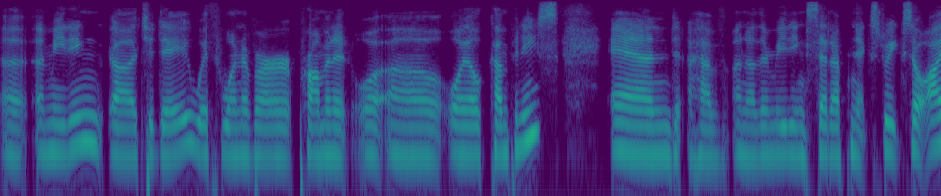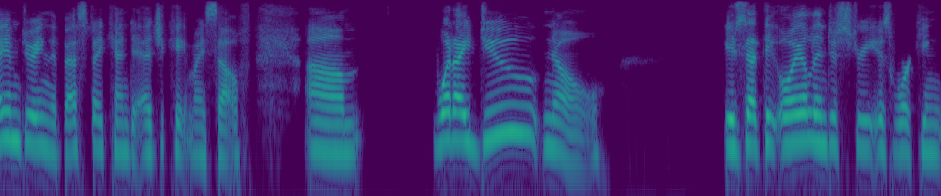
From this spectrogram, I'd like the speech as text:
a, a meeting uh, today with one of our prominent uh, oil companies and have another meeting set up next week. So I am doing the best I can to educate myself. Um, what I do know is that the oil industry is working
